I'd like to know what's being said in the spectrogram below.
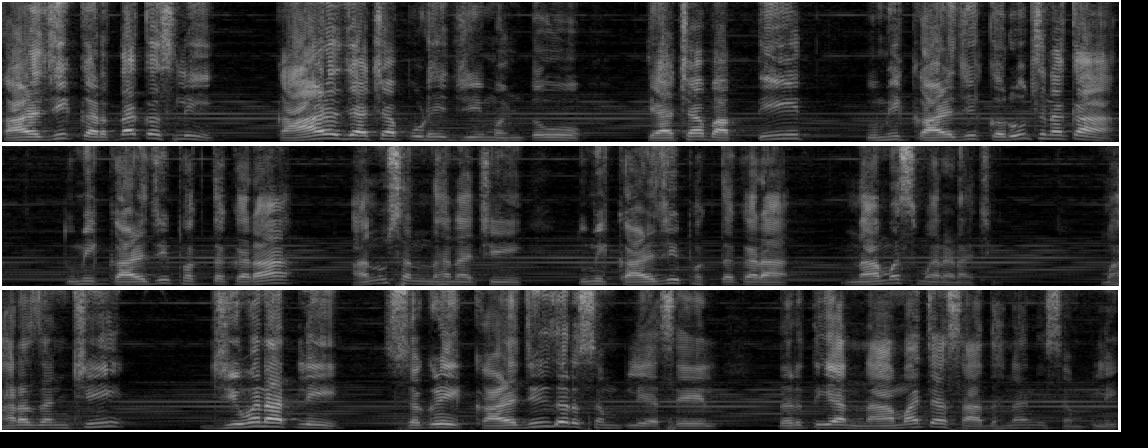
काळजी करता कसली? काळ ज्याच्या पुढे जी म्हणतो त्याच्या बाबतीत तुम्ही काळजी करूच नका. तुम्ही काळजी फक्त करा अनुसंधानाची. तुम्ही काळजी फक्त करा नामस्मरणाची. महाराजांची जीवनातली सगळी काळजी जर संपली असेल तर ती या नामाच्या साधनाने संपली.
